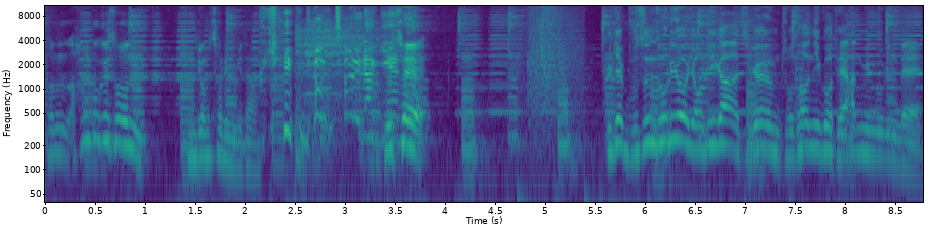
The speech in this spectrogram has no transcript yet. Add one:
저는 한국에서 온 김경철입니다. 김병철이라기에는 도대체 그게 무슨 소리요? 여기가 지금 조선이고 대한민국인데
